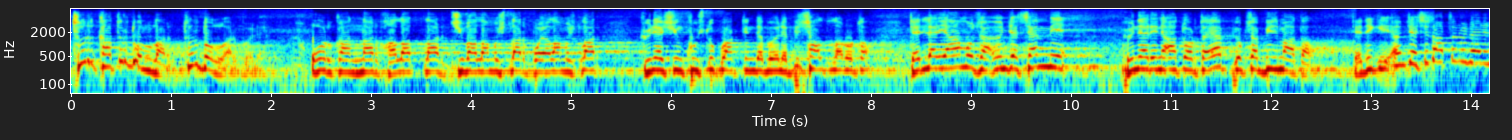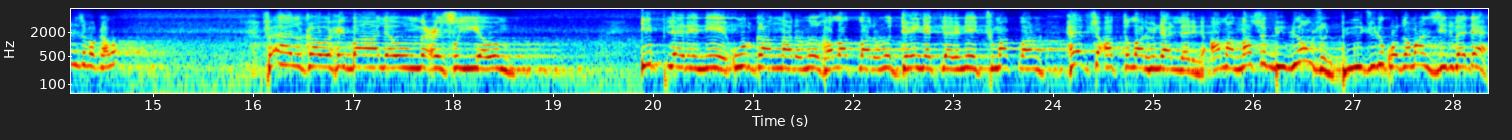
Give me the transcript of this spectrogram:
tır katır dolular, tır dolular böyle. Organlar, halatlar, civalamışlar, boyalamışlar. Güneşin kuşluk vaktinde böyle bir saldılar orta. Dediler ya Musa önce sen mi hünerini at ortaya yoksa biz mi atalım? Dedi ki önce siz atın hünerinizi bakalım. فَاَلْقَوْ حِبَالَهُمْ وَعِصِيَّهُمْ İplerini, urganlarını, halatlarını, değneklerini, çumaklarını hepsi attılar hünerlerini. Ama nasıl biliyor musun? Büyücülük o zaman zirvede.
